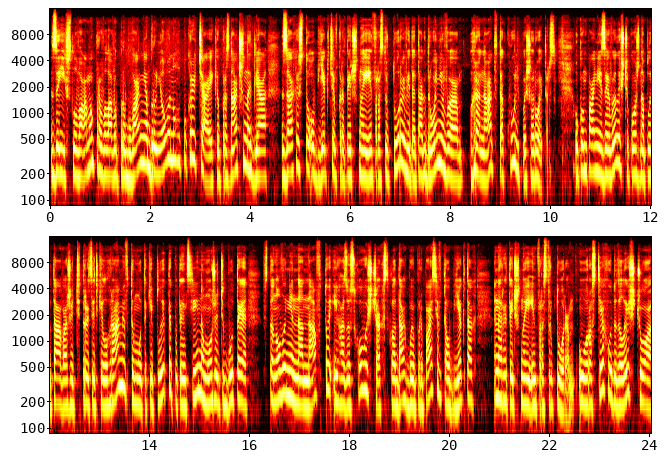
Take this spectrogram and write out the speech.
за їх словами провела випробування броньованого покриття, яке призначене для захисту об'єктів критичної інфраструктури від атак дронів, гранат та куль. Пише Reuters. У компанії заявили, що кожна плита важить 30 кілограмів, тому такі плити потенційно можуть бути встановлені на нафто і газосховищах, складах боєприпасів та об'єктах енергетичної інфраструктури. У Ростеху додали, що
